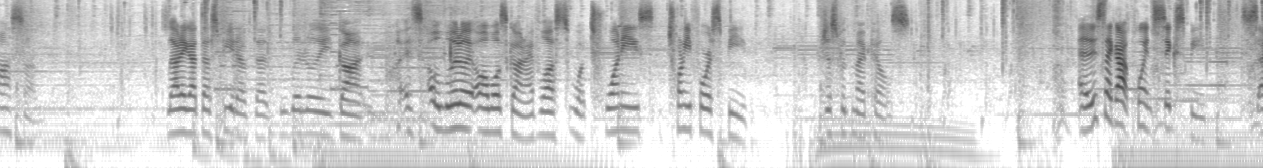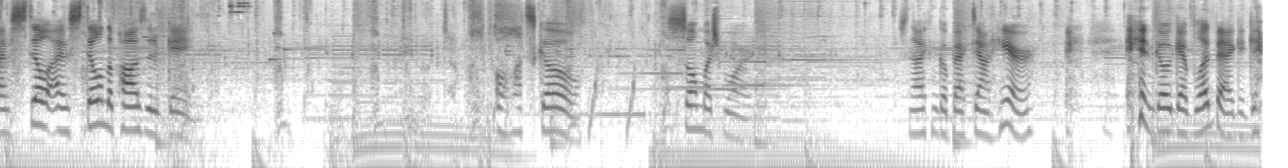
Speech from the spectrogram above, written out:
Awesome. Glad I got that speed up. That literally gone. It's literally almost gone. I've lost, what, 20, 24 speed. Just with my pills. At least I got 0.6 speed. I'm still, I'm still in the positive game. Oh, let's go. So much more. So now I can go back down here and go get blood bag again.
